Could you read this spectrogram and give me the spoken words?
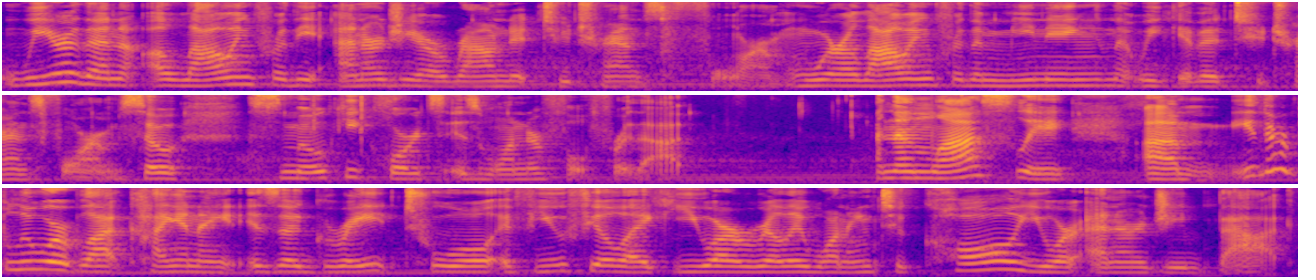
we are then allowing for the energy around it to transform. We're allowing for the meaning that we give it to transform. So, smoky quartz is wonderful for that. And then lastly, um, either blue or black kyanite is a great tool if you feel like you are really wanting to call your energy back.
